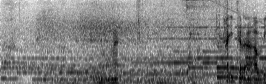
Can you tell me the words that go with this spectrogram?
Ano nga. Ay, grabe.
